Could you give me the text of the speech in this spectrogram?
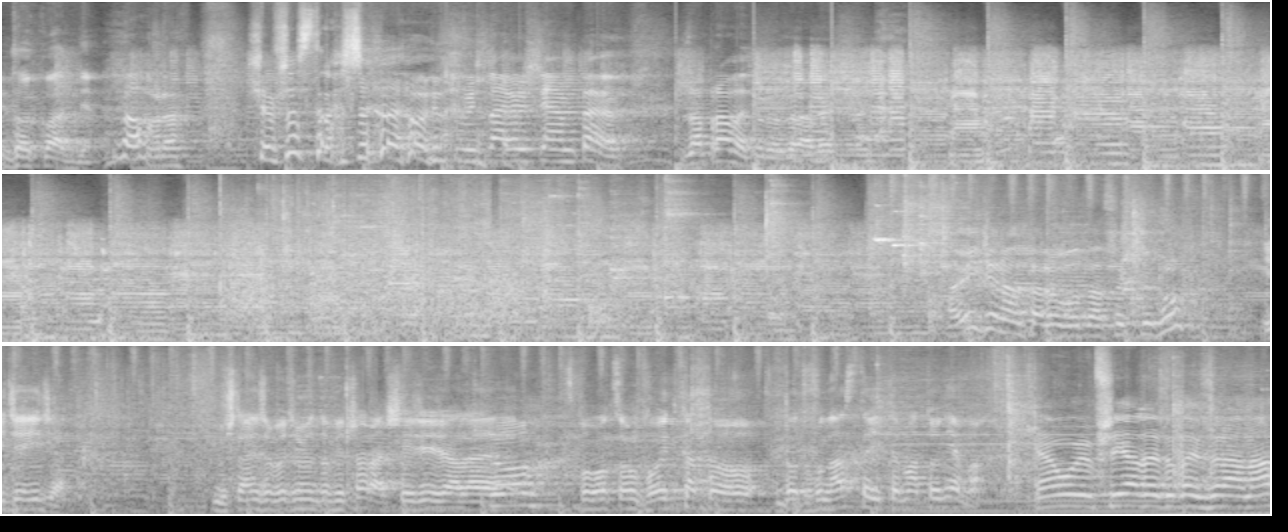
Dokładnie. Dobra, się przestraszyłem, już myślałem, że chciałem ten, zaprawę tu rozrabiać. A idzie nam ta robota, co Krzychu? Idzie, idzie. Myślałem, że będziemy do wieczora siedzieć, ale No. z pomocą Wojtka to do 12 tematu nie ma. Ja mówię, przyjadę tutaj z rana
